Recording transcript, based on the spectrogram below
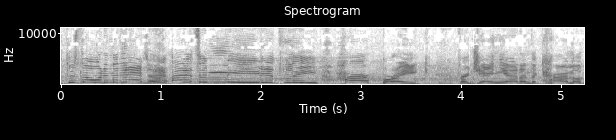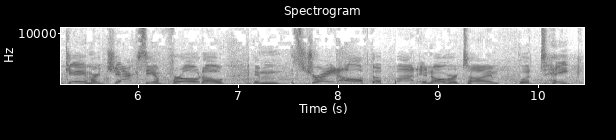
There's no one in the net. And it's immediately heartbreak for Jen Yan and the Karma Gamer. Jaxie and Frodo, im- straight off the bat in overtime, will take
